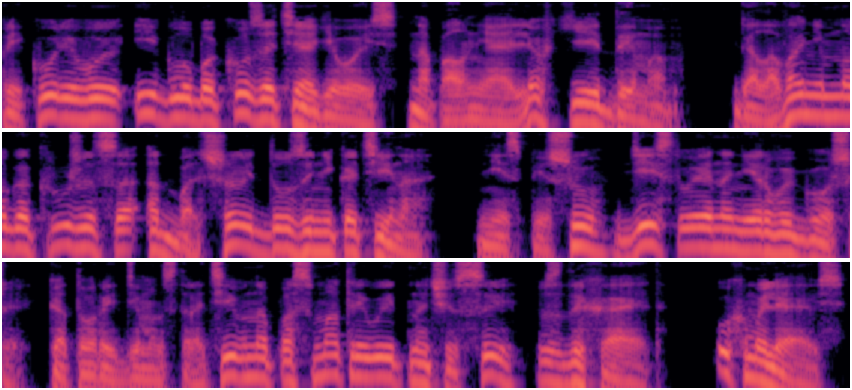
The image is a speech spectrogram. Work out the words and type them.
прикуриваю и глубоко затягиваюсь, наполняя легкие дымом. Голова немного кружится от большой дозы никотина. Не спешу, действуя на нервы Гоши, который демонстративно посматривает на часы, вздыхает. Ухмыляюсь.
